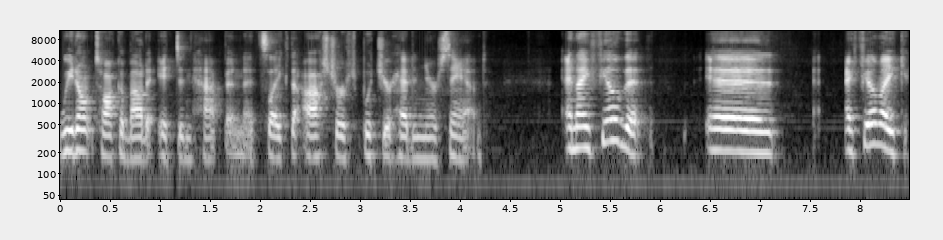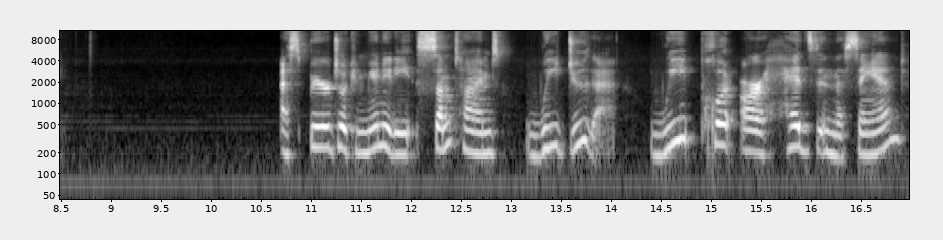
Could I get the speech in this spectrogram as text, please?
we don't talk about it, it didn't happen. It's like the ostrich put your head in your sand. And I feel that it, I feel like a spiritual community, sometimes we do that. We put our heads in the sand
